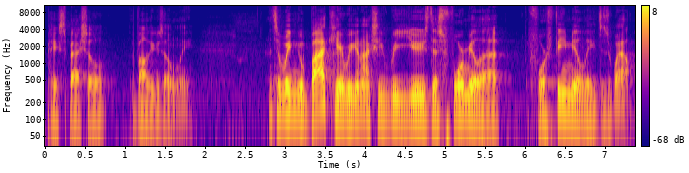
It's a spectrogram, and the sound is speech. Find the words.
paste special values only. And so we can go back here, we can actually reuse this formula for female leads as well.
